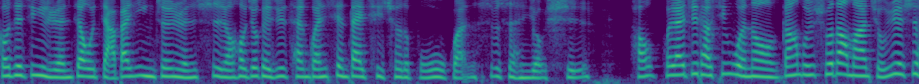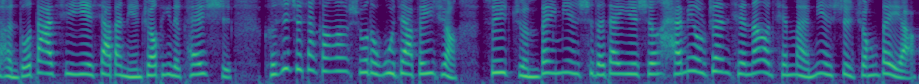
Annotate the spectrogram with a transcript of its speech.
高阶经理人叫我假扮应征人士，然后就可以去参观现代汽车的博物馆，是不是很有事？好，回来这条新闻哦。刚刚不是说到吗？九月是很多大企业下半年招聘的开始。可是就像刚刚说的，物价飞涨，所以准备面试的待业生还没有赚钱，哪有钱买面试装备啊？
